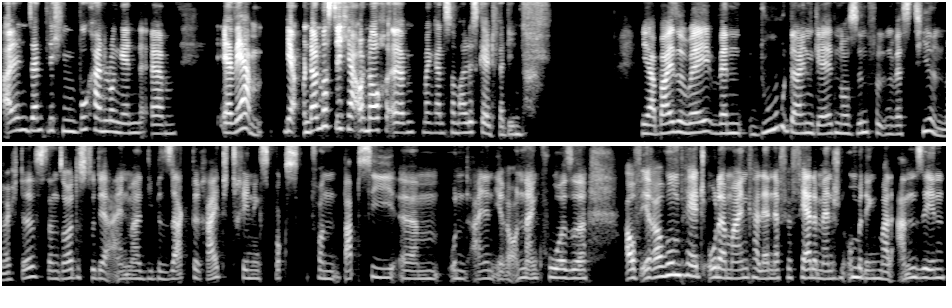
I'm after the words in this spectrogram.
allen sämtlichen Buchhandlungen ähm, erwerben. Ja, und dann musste ich ja auch noch ähm, mein ganz normales Geld verdienen. Ja, by the way, wenn du dein Geld noch sinnvoll investieren möchtest, dann solltest du dir einmal die besagte Reittrainingsbox von Babsi ähm, und einen ihrer Online-Kurse auf ihrer Homepage oder meinen Kalender für Pferdemenschen unbedingt mal ansehen.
